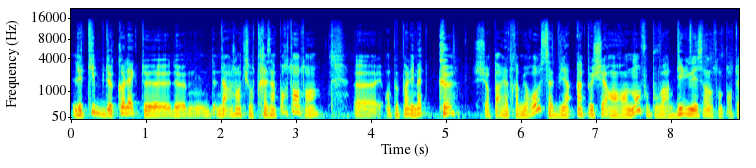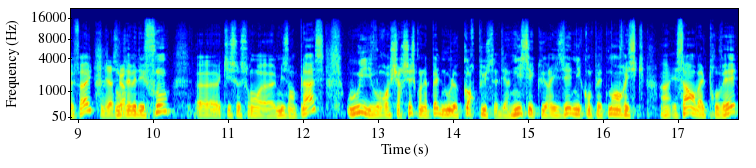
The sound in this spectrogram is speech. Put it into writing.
les types de collecte d'argent qui sont très importantes, hein, euh, on ne peut pas les mettre que sur Paris Intramuros, ça devient un peu cher en rendement, il faut pouvoir diluer ça dans son portefeuille. Donc vous avez des fonds euh, qui se sont euh, mis en place où ils vont rechercher ce qu'on appelle, nous, le corpus, c'est-à-dire ni sécurisé, ni complètement en risque. Hein. Et ça, on va le trouver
